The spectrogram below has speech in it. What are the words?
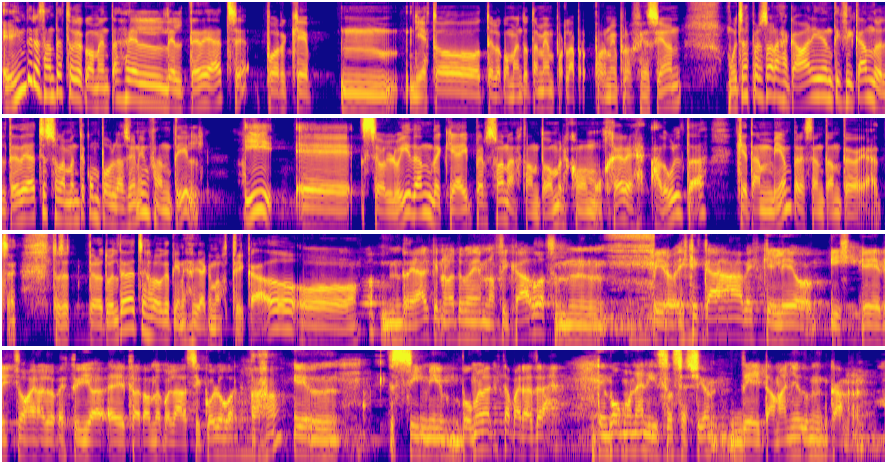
Es interesante esto que comentas del, del TDAH, porque mm, y esto te lo comento también por, la, por mi profesión, muchas personas acaban identificando el TDAH solamente con población infantil. Y eh, se olvidan de que hay personas, tanto hombres como mujeres adultas, que también presentan TDAH. Entonces, ¿pero tú el TDAH es algo que tienes diagnosticado o...? Real que no lo tengo diagnosticado, mm, pero es que cada vez que leo, y eh, de hecho ahora lo estoy eh, tratando con la psicóloga, si me pongo la vista para atrás, tengo una disociación del tamaño de un camión.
